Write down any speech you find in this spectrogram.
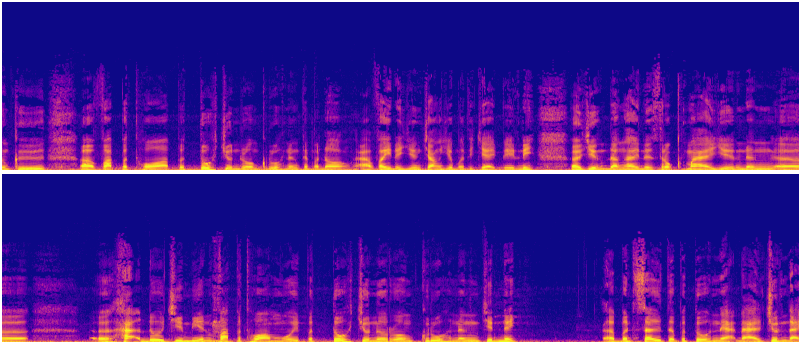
នោះគឺវប្បធម៌បន្ទោសជនរងគ្រោះនឹងតែម្ដងអ្វីដែលយើងចង់យកមកជជែកពេលនេះយើងដឹងហើយនៅស្រុកខ្មែរយើងនឹងអឺ ហាក់ដូចជាមានវប្បធម៌មួយបន្ទោសជនរងគ្រោះនឹងជានិច្ចមិនសូវទៅបន្ទោសអ្នកដែលជន់ដៃ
